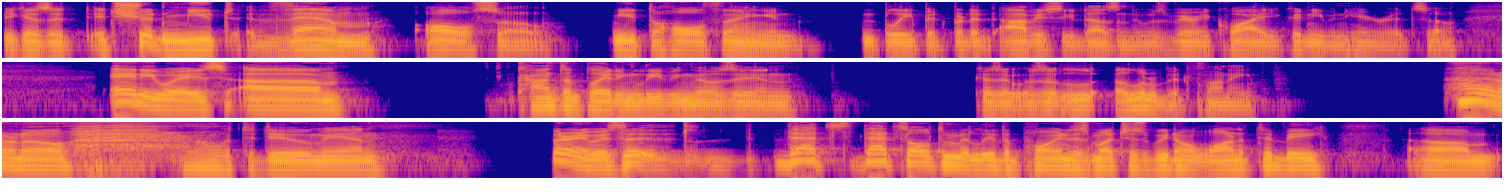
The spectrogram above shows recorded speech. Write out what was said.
because it it should mute them also, mute the whole thing and bleep it, but it obviously doesn't. It was very quiet. You couldn't even hear it. So. Anyways, um, contemplating leaving those in because it was a, l- a little bit funny. I don't know. I don't know what to do, man. But anyways, uh, that's that's ultimately the point. As much as we don't want it to be, um,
